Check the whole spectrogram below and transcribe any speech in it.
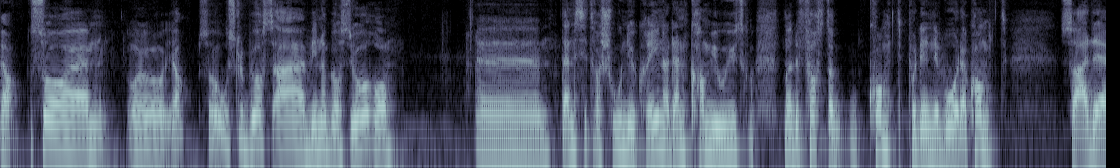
Ja, så, eh, og, ja, så Oslo Børs er vinnerbørs i år. og eh, denne situasjonen i Ukraina, den kan vi jo ut... Når det først har kommet på det nivået det har kommet, så er det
